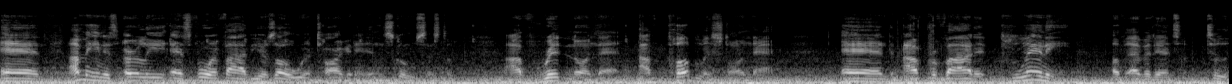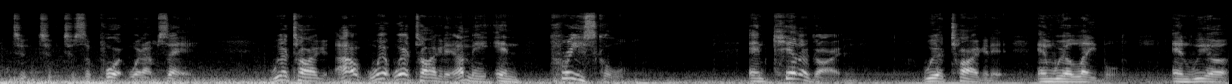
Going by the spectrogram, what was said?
And I mean, as early as four or five years old, we're targeted in the school system. I've written on that. I've published on that. And I've provided plenty of evidence to, to, to, to support what I'm saying. We're target, we're, we're targeted, I mean, in preschool and kindergarten, we're targeted and we're labeled and we are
